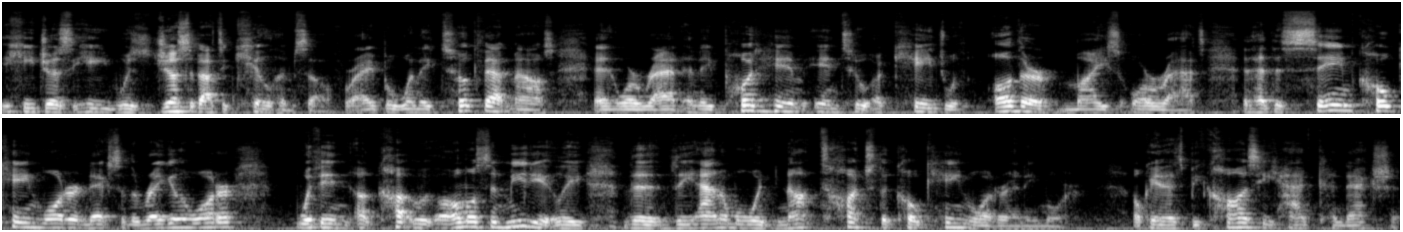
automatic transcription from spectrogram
he just he was just about to kill himself right? But when they took that mouse and or rat and they put him into a cage with other mice or rats and had the same cocaine water next to the regular water within a almost immediately the the animal would not touch the cocaine water anymore Okay, that's because he had connection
